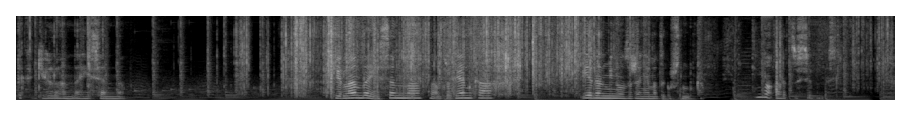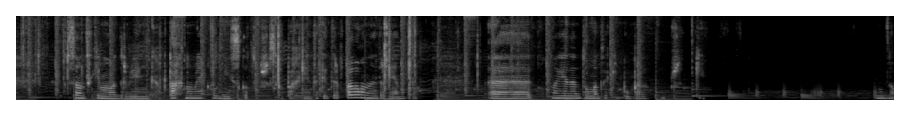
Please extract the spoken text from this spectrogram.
Taka girlanda jesienna. Girlanda jesienna na drewienkach. Jeden minus, że nie ma tego sznurka. No, ale coś się wymyśli. Są takie małe drewienka. Pachną jak ognisko. To wszystko pachnie. Takie palone drewienko. Eee, no, jeden tu ma taki bubel. No,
